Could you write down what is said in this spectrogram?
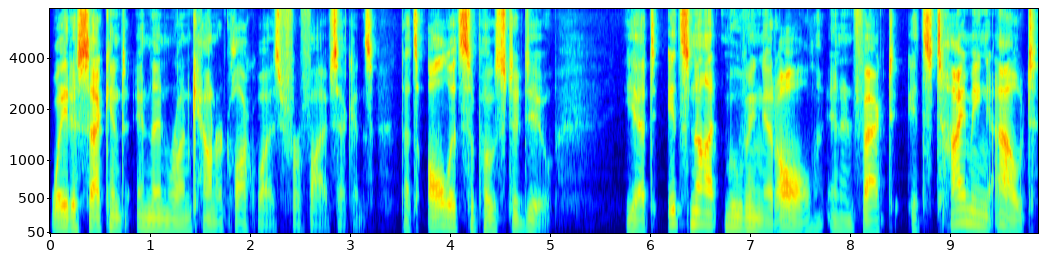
wait a second, and then run counterclockwise for five seconds. That's all it's supposed to do. Yet it's not moving at all. And in fact, it's timing out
